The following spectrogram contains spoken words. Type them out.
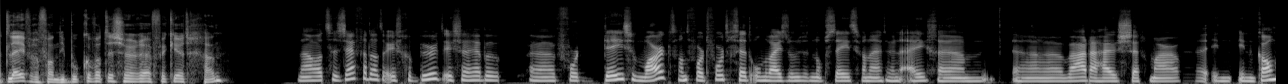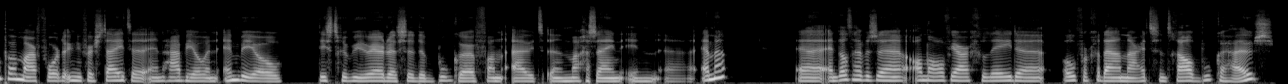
het leveren van die boeken. Wat is er uh, verkeerd gegaan? Nou, wat ze zeggen dat er is gebeurd, is ze hebben uh, voor deze markt, want voor het voortgezet onderwijs doen ze het nog steeds vanuit hun eigen uh, warenhuis, zeg maar, in, in kampen. Maar voor de universiteiten en HBO en MBO distribueerden ze de boeken vanuit een magazijn in Emmen. en dat hebben ze anderhalf jaar geleden overgedaan naar het Centraal Boekenhuis.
